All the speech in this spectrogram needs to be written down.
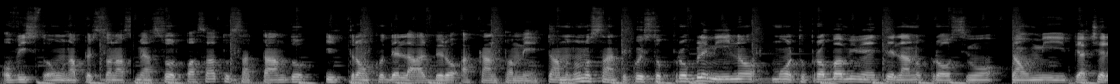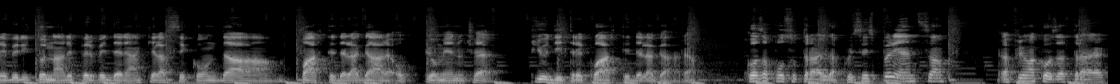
ho visto una persona mi ha sorpassato saltando il tronco dell'albero accanto a me. Diciamo, nonostante questo problemino, molto probabilmente l'anno prossimo diciamo, mi piacerebbe ritornare per vedere anche la seconda parte della gara, o più o meno, cioè più di tre quarti della gara. Cosa posso trarre da questa esperienza? La prima cosa trarre,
